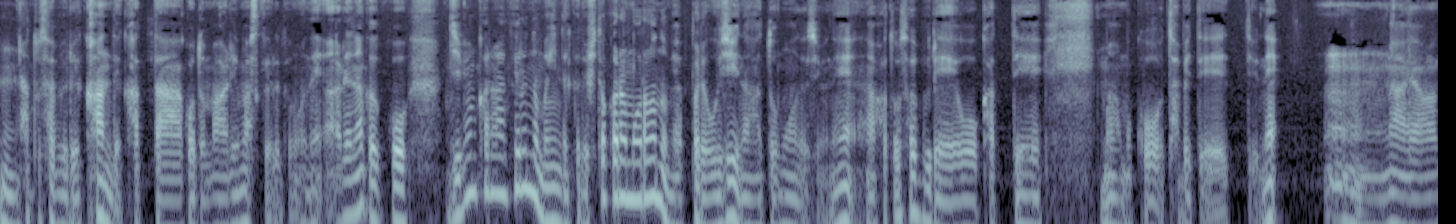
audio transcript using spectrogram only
うん、鳩サブレ噛んで買ったこともありますけれどもね。あれなんかこう自分からあげるのもいいんだけど人からもらうのもやっぱり美味しいなと思うんですよね。鳩サブレーを買ってまあもうこう食べてっていうね。うんまあいや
